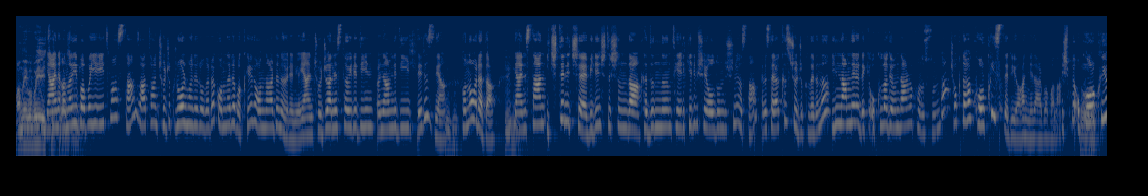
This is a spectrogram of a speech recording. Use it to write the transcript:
anayı babayı eğitmek Yani lazım. anayı babayı eğitmezsen zaten çocuk rol model olarak onlara bakıyor ve onlardan öğreniyor. Yani çocuğa ne söylediğin önemli değil deriz ya. Konu orada. Yani sen içten içe bilinç dışında kadınlığın tehlikeli bir şey olduğunu düşünüyorsan mesela kız çocuklarını bilmem neredeki okula gönderme konusunda çok daha korku hissediyor anneler babalar. İşte o Doğru. korkuyu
